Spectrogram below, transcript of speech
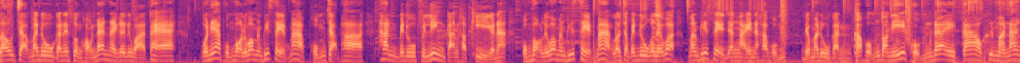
เราจะมาดูกันในส่วนของด้านในกันดีกว่า แต่ วันนี้ผมบอกเลยว่ามันพิเศษมาก ผมจะพาท่านไปดูฟีลลิ่งการขับขี่กันนะผมบอกเลยว่ามันพิเศษมาก เราจะไปดูกันเลยว่ามันพิเศษยังไงนะครับผมเดี๋ยวมาดูกันครับผมตอนนี้ผมได้ก้าวขึ้นมานั่ง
